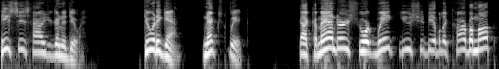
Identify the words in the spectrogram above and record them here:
This is how you're going to do it. Do it again next week. Got commanders, short week. You should be able to carve them up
